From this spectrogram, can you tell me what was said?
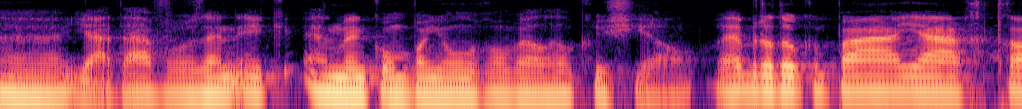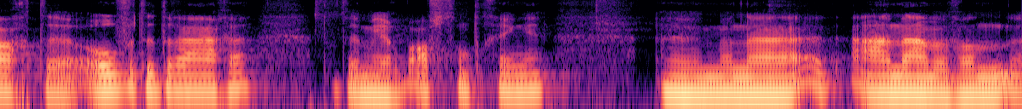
uh, ja, daarvoor zijn ik en mijn compagnon gewoon wel heel cruciaal. We hebben dat ook een paar jaar getracht over te dragen, dat we meer op afstand gingen. Uh, maar na het aanname van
